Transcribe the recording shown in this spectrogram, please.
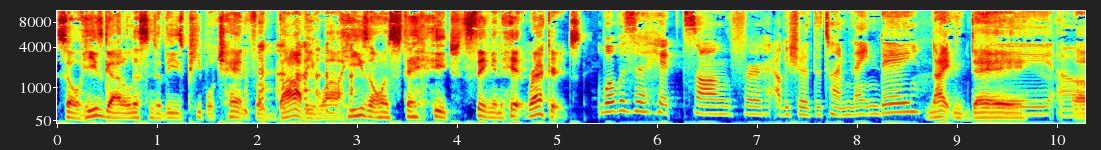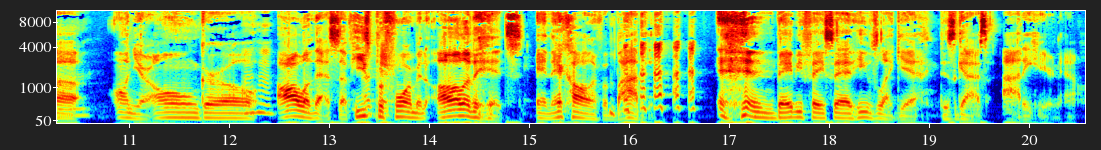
So he's got to listen to these people chanting for Bobby while he's on stage singing hit records. what was a hit song for Al B. Sure at the time? Night and Day? Night and Day, Day, um, uh, On Your Own Girl, all of that stuff. He's performing all of the hits and they're calling for Bobby. and Babyface said he was like, yeah, this guy's out of here now.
